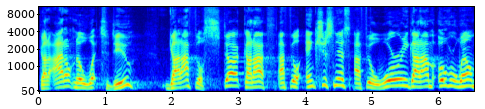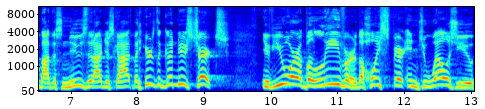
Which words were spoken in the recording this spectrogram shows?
God, I don't know what to do. God, I feel stuck. God, I, I feel anxiousness. I feel worry. God, I'm overwhelmed by this news that I just got. But here's the good news, church. If you are a believer, the Holy Spirit indwells you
